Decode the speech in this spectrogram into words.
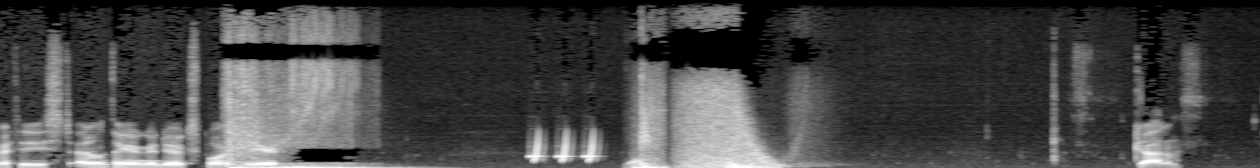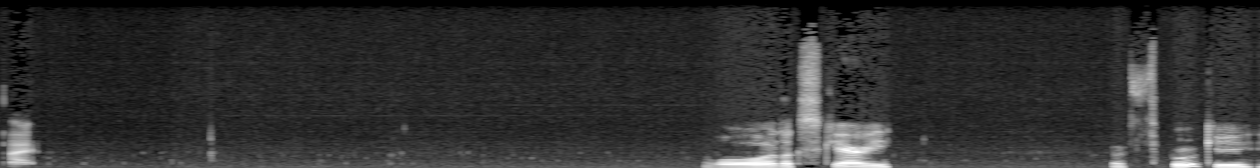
northeast. I don't think I'm going to do exploring here. Got him. Alright. Oh, it looks scary. Looks spooky.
